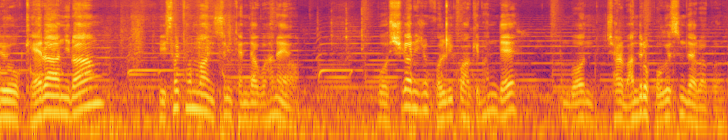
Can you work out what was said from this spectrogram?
요 계란이랑 이 설탕만 있으면 된다고 하네요. 뭐 시간이 좀 걸릴 것 같긴 한데 한번 잘 만들어 보겠습니다, 여러분.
